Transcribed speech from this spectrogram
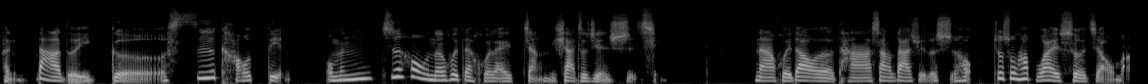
很大的一个思考点，我们之后呢会再回来讲一下这件事情。那回到了他上大学的时候，就说他不爱社交嘛。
